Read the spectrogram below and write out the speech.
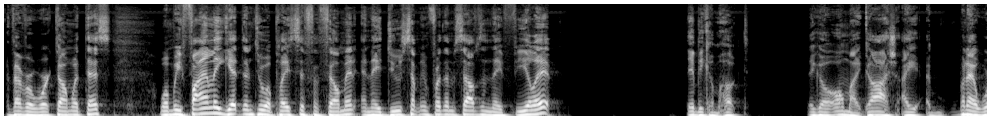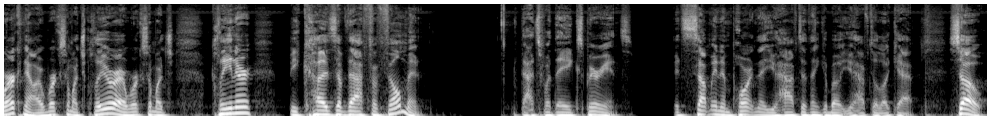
I've ever worked on with this, when we finally get them to a place of fulfillment and they do something for themselves and they feel it, they become hooked. They go, "Oh my gosh, I when I work now, I work so much clearer, I work so much cleaner because of that fulfillment." That's what they experience. It's something important that you have to think about, you have to look at. So,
